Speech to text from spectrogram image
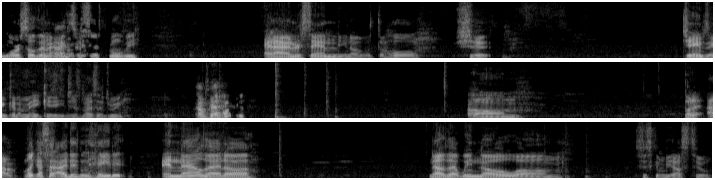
more so than an Okay. Exorcist movie. And I understand, you know, with the whole shit. James ain't gonna make it. He just messaged me. Okay. Um, but I don't like I said, I didn't hate it, and now that uh, now that we know um, it's just gonna be us two.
